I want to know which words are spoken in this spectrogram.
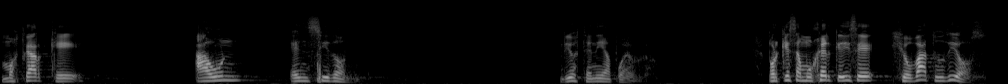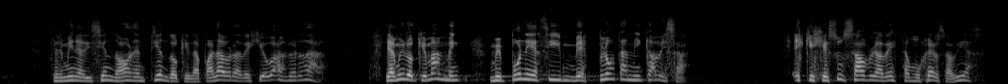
mostrar que aún en Sidón Dios tenía pueblo. Porque esa mujer que dice Jehová tu Dios termina diciendo, ahora entiendo que la palabra de Jehová es verdad. Y a mí lo que más me, me pone así, me explota mi cabeza, es que Jesús habla de esta mujer, ¿sabías?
